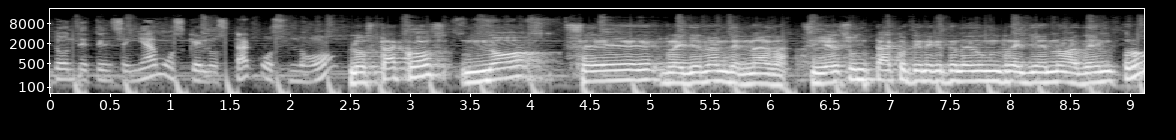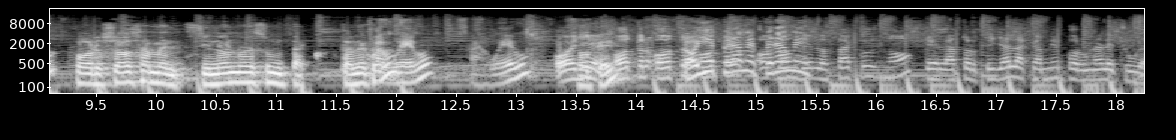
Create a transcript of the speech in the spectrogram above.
donde te enseñamos que los tacos no. Los tacos no se rellenan de nada. Si es un taco, tiene que tener un relleno adentro, forzosamente. Si no, no es un taco. ¿Están de A acuerdo? huevo, a huevo. Oye, otro, otro. Oye, otro- espérame, espérame. donde los tacos no, que la tortilla la cambien por una lechuga.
